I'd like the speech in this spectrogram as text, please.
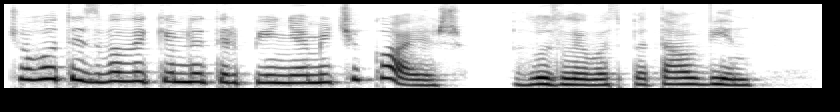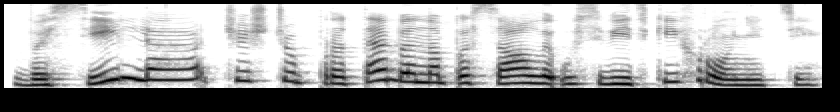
Чого ти з великим нетерпінням і чекаєш? глузливо спитав він. Весілля чи щоб про тебе написали у світській хроніці?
